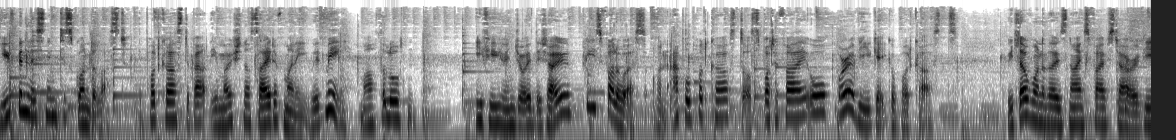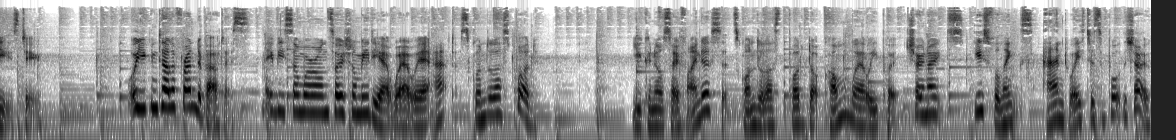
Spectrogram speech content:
You've been listening to Squanderlust, the podcast about the emotional side of money with me, Martha Lawton. If you've enjoyed the show, please follow us on Apple Podcasts or Spotify or wherever you get your podcasts. We'd love one of those nice five star reviews too. Or you can tell a friend about us, maybe somewhere on social media where we're at SquanderlustPod. You can also find us at squanderlustpod.com where we put show notes, useful links, and ways to support the show.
